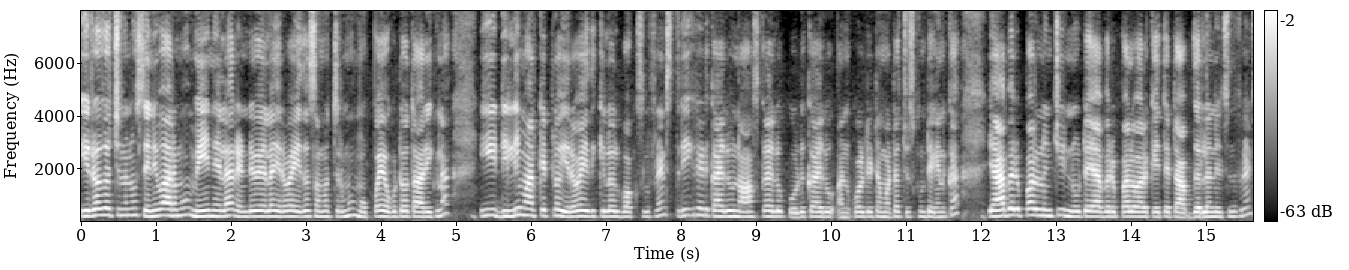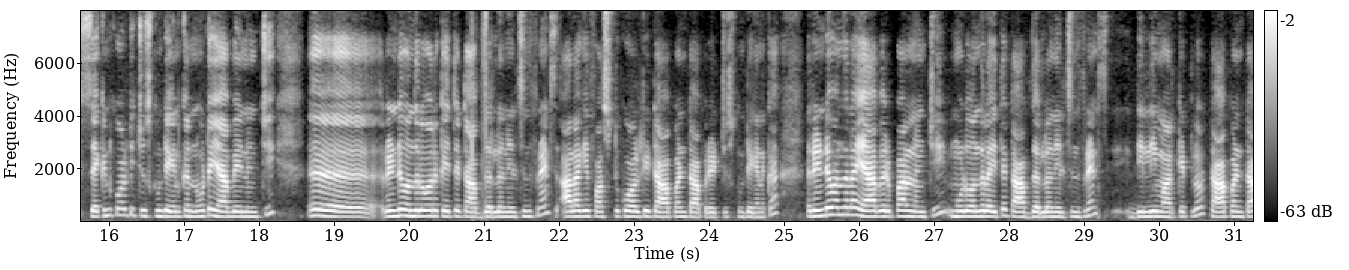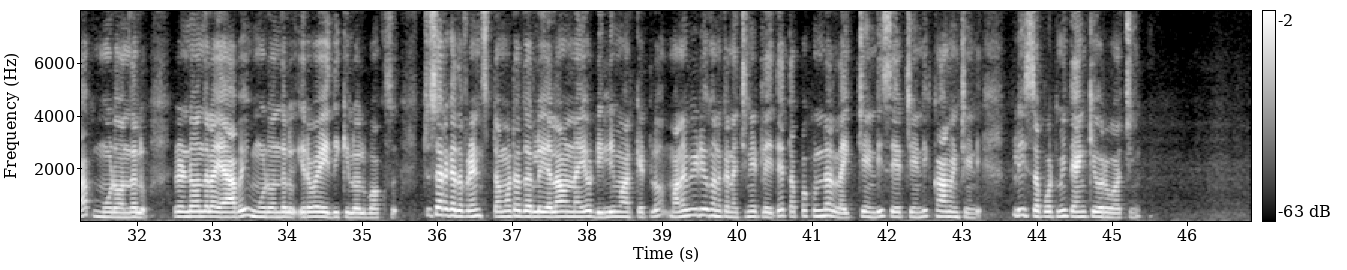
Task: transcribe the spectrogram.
ఈరోజు వచ్చిందను శనివారము మే నెల రెండు వేల ఇరవై ఐదో సంవత్సరము ముప్పై ఒకటో తారీఖున. ఈ ఢిల్లీ మార్కెట్లో ఇరవై ఐదు కిలోల బాక్సులు ఫ్రెండ్స్ త్రీ గ్రేడ్ కాయలు నాసుకాయలు పొడికాయలు అన్ క్వాలిటీ టమాటా చూసుకుంటే కనుక యాభై రూపాయల నుంచి నూట యాభై రూపాయల వరకు అయితే టాప్ ధరలో నిలిచింది ఫ్రెండ్స్. సెకండ్ క్వాలిటీ చూసుకుంటే కనుక నూట యాభై నుంచి రెండు వందల వరకు అయితే టాప్ ధరలో నిలిచింది ఫ్రెండ్స్. అలాగే first quality top and top rate చూసుకుంటే కనుక రెండు వందల యాభై రూపాయల నుంచి మూడు వందలు అయితే టాప్ ధరలో నిలిచింది ఫ్రెండ్స్. ఢిల్లీ మార్కెట్లో టాప్ అండ్ టాప్ మూడు వందలు రెండు వందల యాభై మూడు వందలు ఇరవై ఐదు కిలోల బాక్స్. చూసారు కదా ఫ్రెండ్స్ టమాటా ధరలు ఎలా ఉన్నాయో ఢిల్లీ మార్కెట్లో. మన వీడియో కనుక నచ్చినట్లయితే తప్పకుండా లైక్ చేయండి షేర్ చేయండి కామెంట్ చేయండి. Please support me. Thank you for watching.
